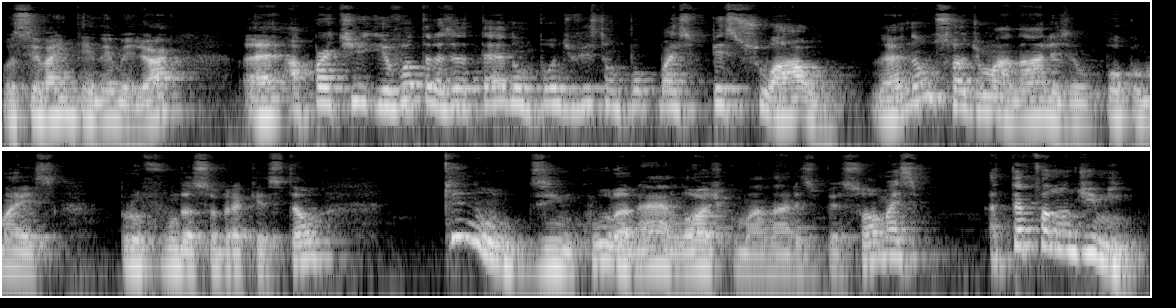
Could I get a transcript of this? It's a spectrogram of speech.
você vai entender melhor. É, a partir, eu vou trazer até de um ponto de vista um pouco mais pessoal, né? Não só de uma análise um pouco mais profunda sobre a questão, que não desvincula, né? Lógico, uma análise pessoal, mas até falando de mim,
